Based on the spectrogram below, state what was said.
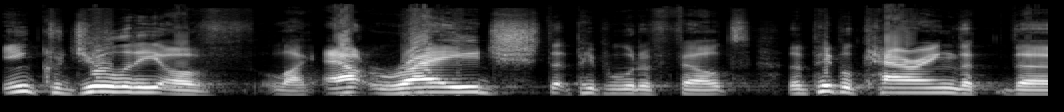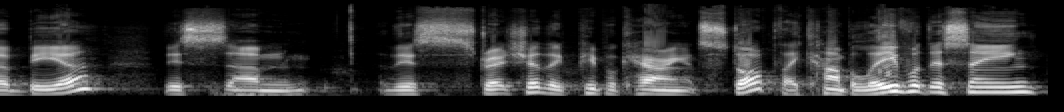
incredulity, of like outrage that people would have felt. The people carrying the, the bier, this, um, this stretcher, the people carrying it stop. They can't believe what they're seeing.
